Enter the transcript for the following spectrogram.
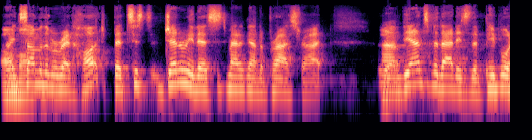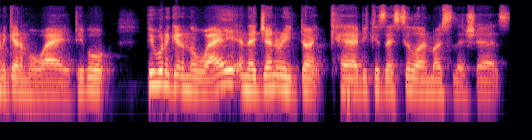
I mean, Um, some of them are red hot, but generally they're systematically underpriced, right? Yeah. Um, the answer for that is that people want to get them away. People people want to get in the way, and they generally don't care because they still own most of their shares.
